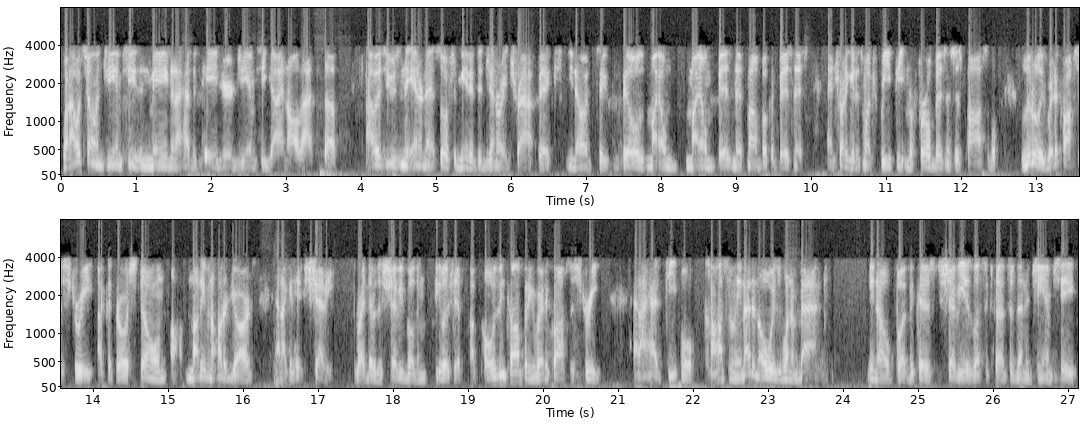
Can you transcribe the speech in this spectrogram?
when I was selling GMCs in Maine, and I had the pager, GMC guy, and all that stuff. I was using the internet, social media to generate traffic, you know, to build my own my own business, my own book of business, and try to get as much repeat and referral business as possible. Literally, right across the street, I could throw a stone, uh, not even 100 yards, and I could hit Chevy. Right there was a Chevy building dealership, opposing company, right across the street, and I had people constantly, and I didn't always win them back you know, but because Chevy is less expensive than a GMC.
